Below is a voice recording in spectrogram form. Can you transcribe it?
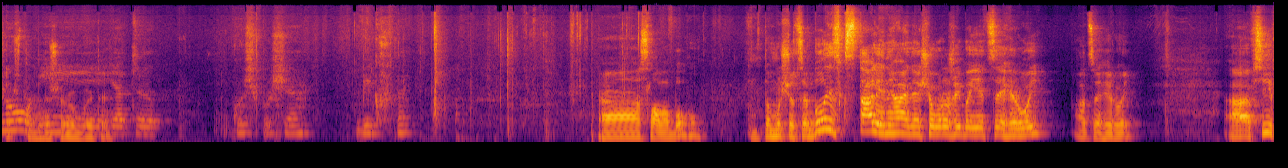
Що ж ти будеш і робити? Я ти кучку ще Бігфута. Е, слава Богу. Тому що це блиск сталі, негайно, якщо ворожий боєць це герой, а це герой. А всі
